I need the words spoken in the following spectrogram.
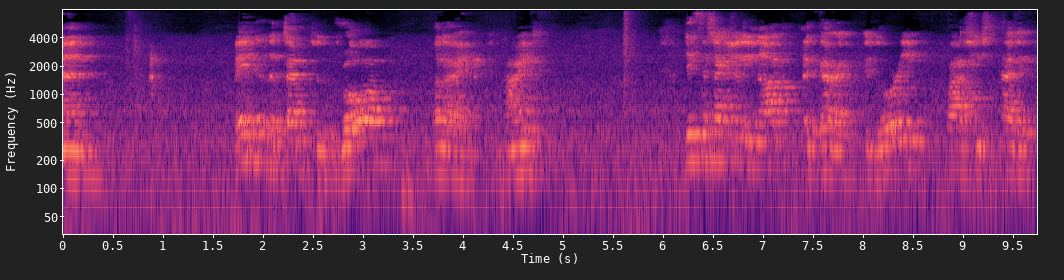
And made an attempt to draw what I find. This is actually not a Carathéodory quasi-static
